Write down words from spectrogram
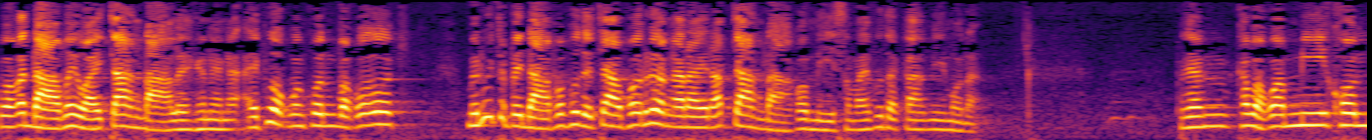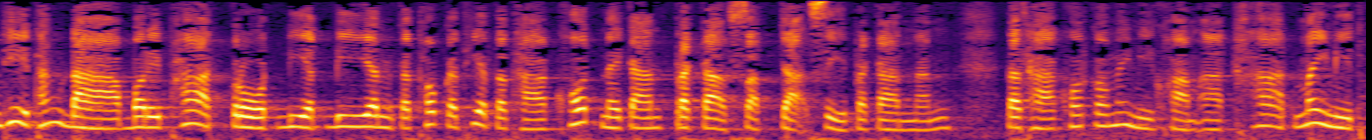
ว่าก็ด่าไม่ไหวจ้างด่าเลยกันนะไอ้พวกบางคนบอกว่าเออไม่รู้จะไปด่าพระพุทธเจ้าเพราะเรื่องอะไรรับจ้างด่าก็มีสมัยพุทธกาลมีหมดอะ ราะฉะนั้นเขาบอกว่ามีคนที่ทั้งด่าบริพาทโกรธเบียดเบียน กระทบกระเทียบตถาคตในการประกาศสัจจะสี่ประการนั้น ตถาคตก็ไม่มีความอาฆาต ไม่มีโท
